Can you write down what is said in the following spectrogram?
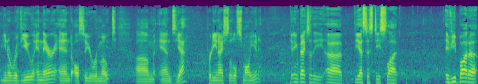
you know, review in there, and also your remote. Um, and yeah, pretty nice little small unit. Getting back to the uh, the SSD slot, if you bought a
